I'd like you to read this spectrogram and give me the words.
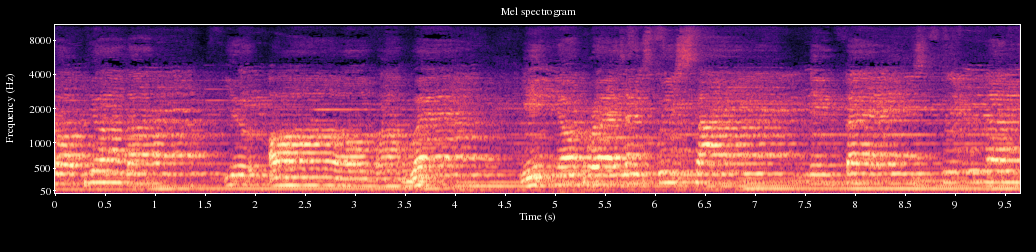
of your love, you overwhelm. In your presence we stand in face to.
